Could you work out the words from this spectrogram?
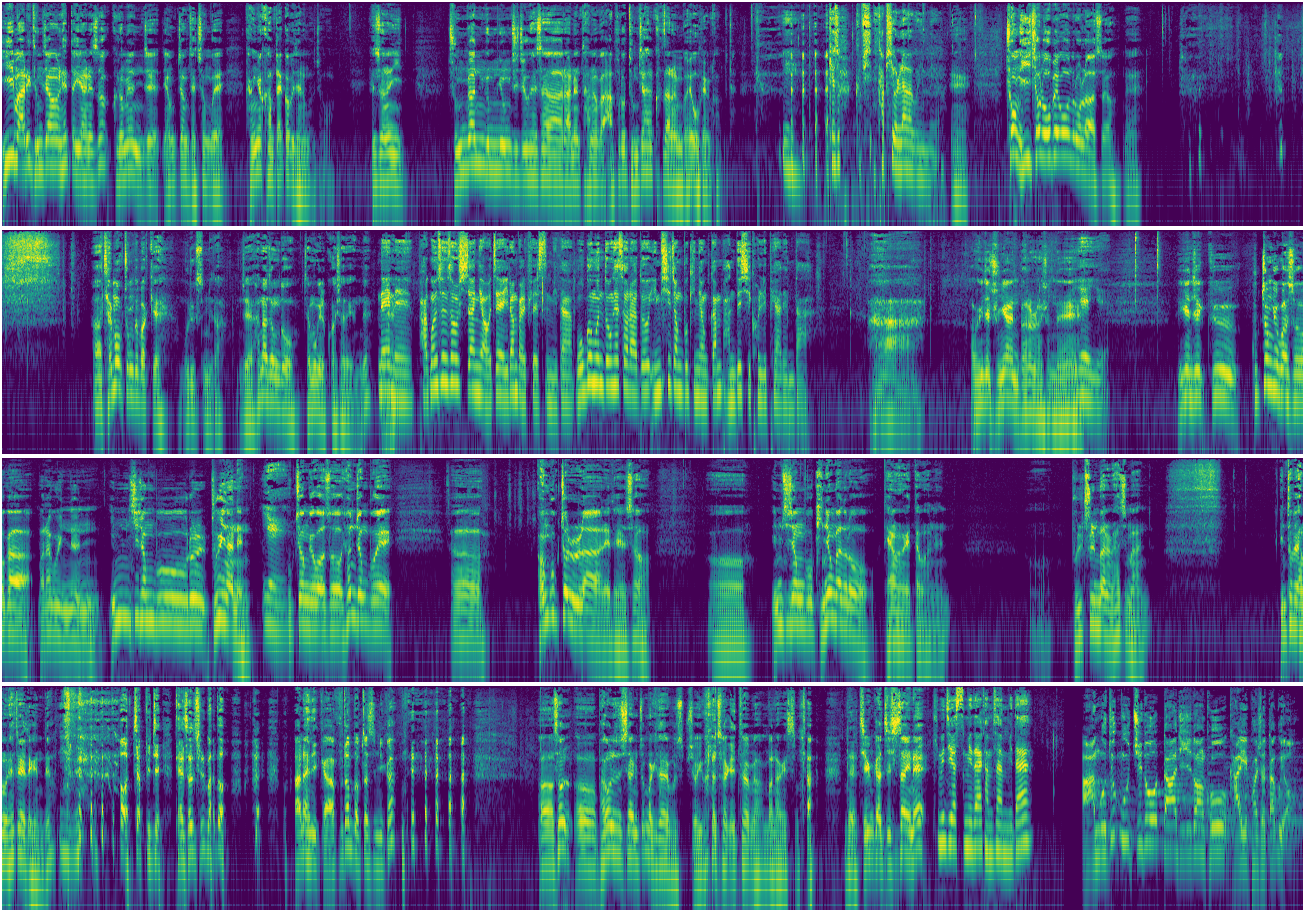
이 말이 등장을 했다 이 안에서 그러면 이제 영장 재청구에 강력한 백업이 되는 거죠. 그래서 저는 이 중간 금융지주 회사라는 단어가 앞으로 등장할 거다라는 거에 500을 겁니다. 예. 계속 값이, 값이 올라가고 있네요. 예. 총 2,500원으로 올라왔어요. 네. 아, 제목 정도밖에 못 읽습니다. 이제 하나 정도 제목 읽고 가셔야 되겠는데. 네네. 박원순 서울시장이 어제 이런 발표했습니다. 모금운동 해서라도 임시정부 기념관 반드시 건립해야 된다. 아, 어, 굉장히 중요한 발언을 하셨네. 예, 예. 이게 이제 그 국정교과서가 말하고 있는 임시정부를 부인하는 예. 국정교과서 현 정부의 어, 건국절 논란에 대해서 어, 임시정부 기념관으로 대항하겠다고 하는 어, 불출마는 하지만 인터뷰 한번 해드려야 되겠는데요. 예, 어차피 이제 대선 출마도 안 하니까 부담도 없지 않습니까? 어, 서, 어, 박원순 시장님 좀만 기다려 보십시오. 이걸로 저희가 인터뷰 한번 하겠습니다. 네, 지금까지 시사인의 김은지였습니다. 감사합니다. 아무도 묻지도 따지지도 않고 가입하셨다고요?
